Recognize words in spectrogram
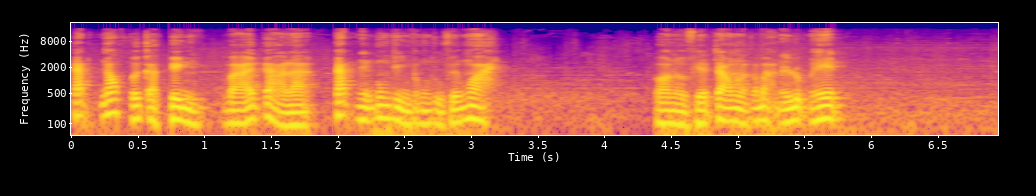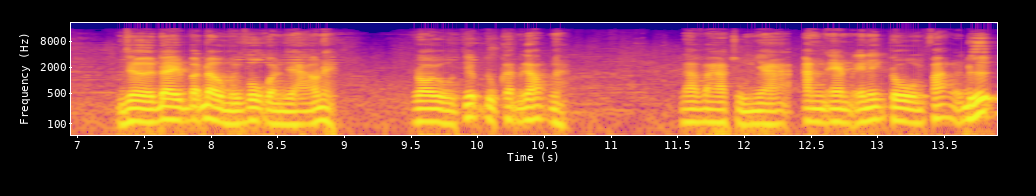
cắt ngóc với cả kinh và cả là cắt những công trình phòng thủ phía ngoài. Còn ở phía trong là các bạn ấy lụm hết. Giờ đây bắt đầu mới vô quản giáo này. Royal tiếp tục cắt góc này. Lava chủ nhà ăn em Electro phát là đứt.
